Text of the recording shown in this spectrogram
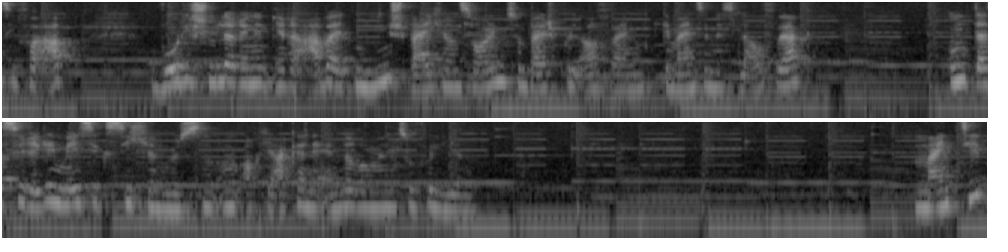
Sie vorab, wo die Schülerinnen ihre Arbeiten hinspeichern sollen, zum Beispiel auf ein gemeinsames Laufwerk, und dass sie regelmäßig sichern müssen, um auch ja keine Änderungen zu verlieren. Mein Tipp,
